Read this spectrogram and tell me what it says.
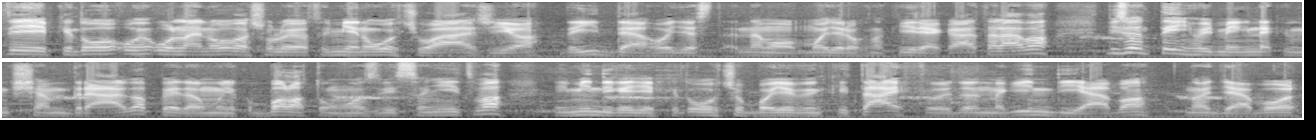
hogy egyébként online olvasol olyat, hogy milyen olcsó Ázsia, de idd el, hogy ezt nem a magyaroknak írják általában. Viszont tény, hogy még nekünk sem drága, például mondjuk a Balatonhoz viszonyítva, még mindig egyébként olcsóbban jövünk ki Tájföldön, meg Indiába, nagyjából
